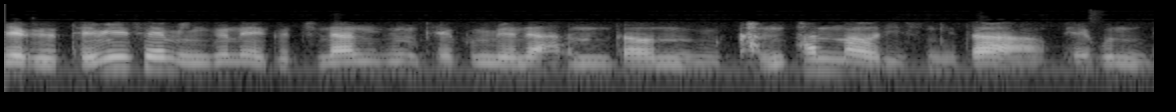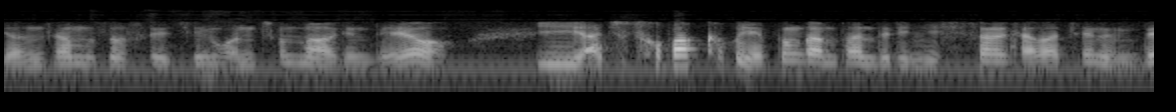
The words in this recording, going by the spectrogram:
예, 그 데미샘 인근에 그 진안 대군면에 아름다운 간판 마을이 있습니다. 백운 연사무소 쓰여진 원촌 마을인데요. 이 아주 소박하고 예쁜 간판들이 이제 시선을 잡아채는데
